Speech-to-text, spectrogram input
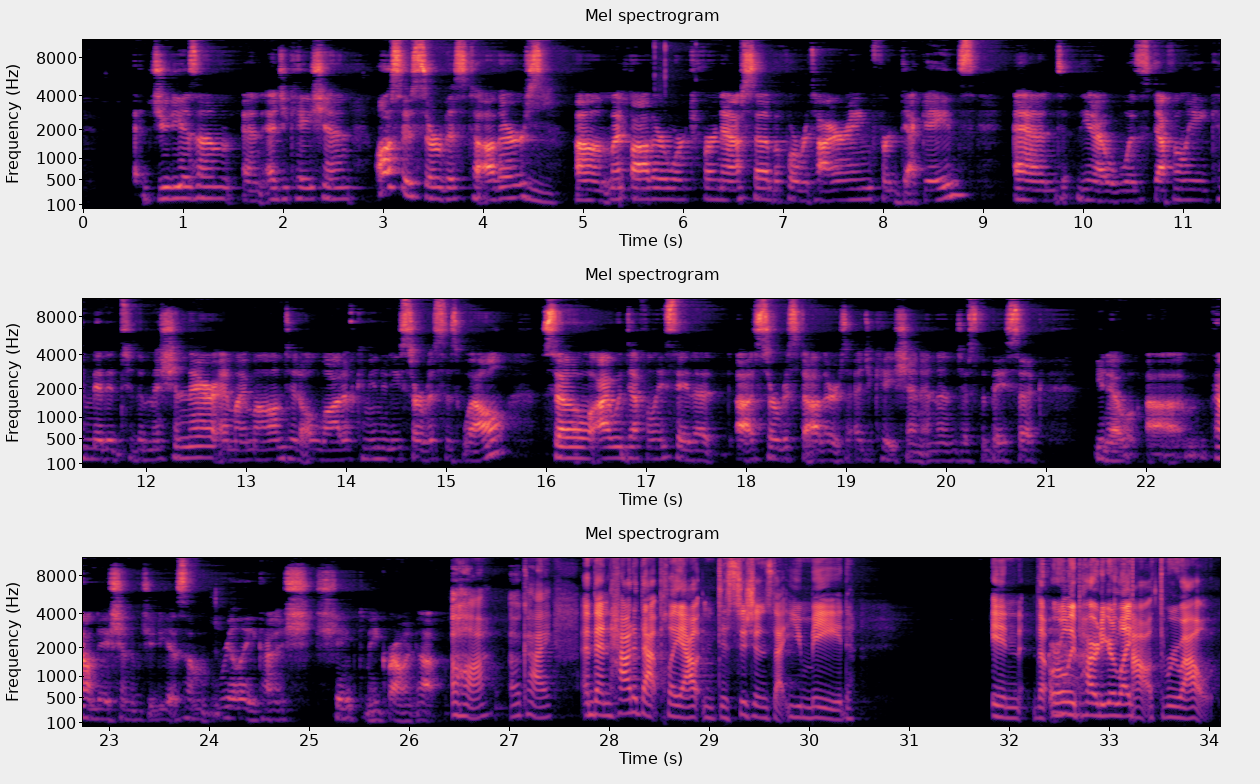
Judaism and education, also service to others. Mm. Um, my father worked for NASA before retiring for decades and you know was definitely committed to the mission there and my mom did a lot of community service as well so i would definitely say that uh, service to others education and then just the basic you know um, foundation of judaism really kind of sh- shaped me growing up uh-huh okay and then how did that play out in decisions that you made in the early uh-huh. part of your life out throughout?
